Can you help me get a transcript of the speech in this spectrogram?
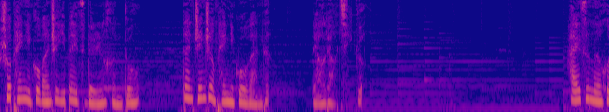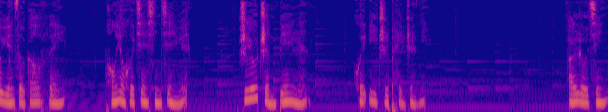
说陪你过完这一辈子的人很多，但真正陪你过完的，寥寥几个。孩子们会远走高飞，朋友会渐行渐远，只有枕边人，会一直陪着你。而如今，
